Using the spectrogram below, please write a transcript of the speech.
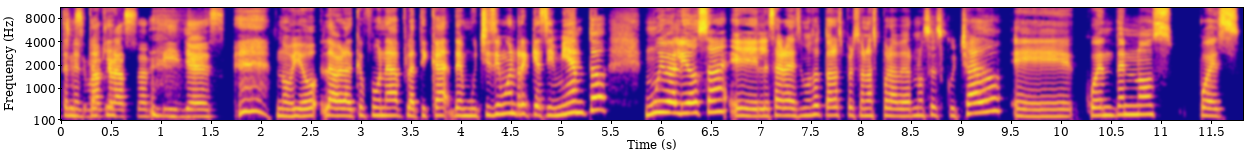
tenerte aquí. gracias a ti, Jess. no, yo, la verdad que fue una plática de muchísimo enriquecimiento, muy valiosa. Eh, les agradecemos a todas las personas por habernos escuchado. Eh, cuéntenos, pues,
